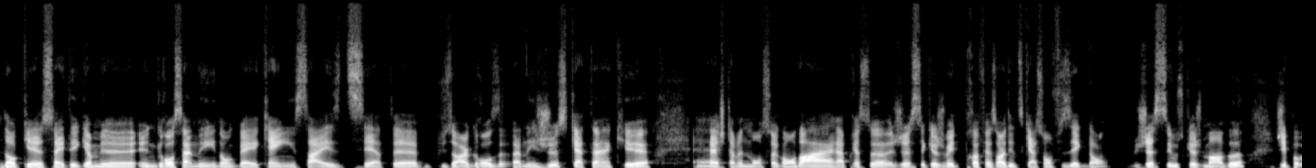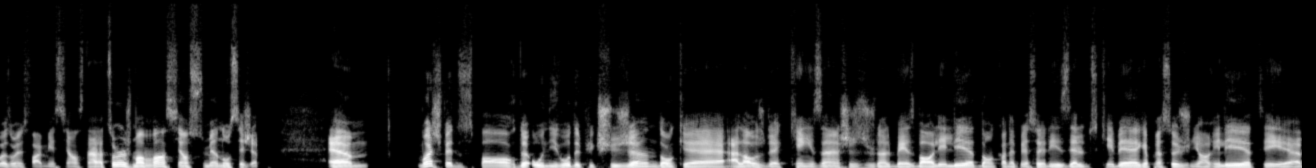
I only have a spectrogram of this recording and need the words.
Donc, ça a été comme une grosse année, donc 15, 16, 17, plusieurs grosses années, jusqu'à temps que je termine mon secondaire. Après ça, je sais que je vais être professeur d'éducation physique. Donc, je sais où ce que je m'en vais. Je n'ai pas besoin de faire mes sciences nature. Je m'en vais en sciences humaines au cégep. Euh, moi, je fais du sport de haut niveau depuis que je suis jeune. Donc, euh, à l'âge de 15 ans, je joue dans le baseball élite. Donc, on appelait ça les ailes du Québec. Après ça, junior élite. Et euh,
